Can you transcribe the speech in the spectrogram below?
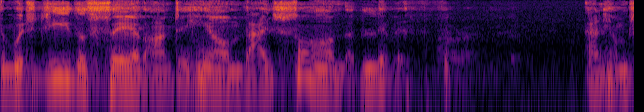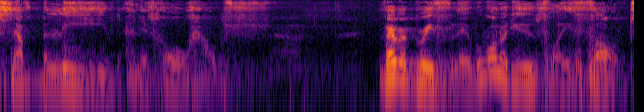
in which Jesus said unto him, Thy son liveth, and himself believed, and his whole house. Very briefly, we want to use for a thought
